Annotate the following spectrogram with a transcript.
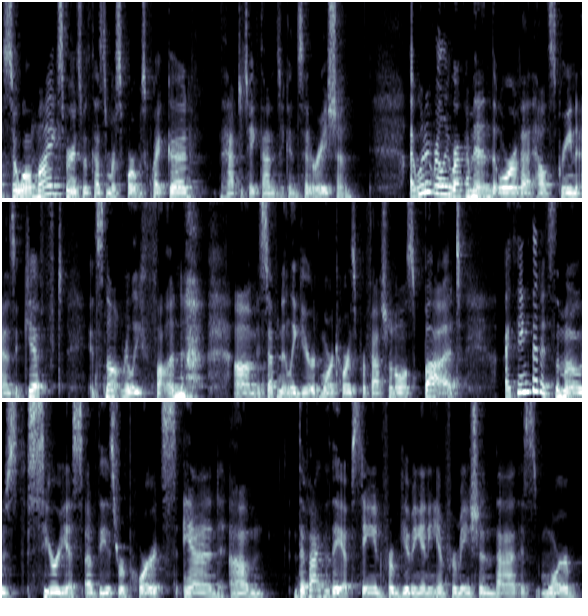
So while my experience with customer support was quite good, I have to take that into consideration. I wouldn't really recommend the Orivet Health Screen as a gift. It's not really fun. Um, it's definitely geared more towards professionals, but I think that it's the most serious of these reports, and um, the fact that they abstain from giving any information that is more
